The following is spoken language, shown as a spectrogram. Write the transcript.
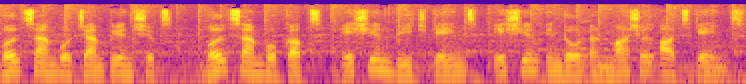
World Sambo Championships, World Sambo Cups, Asian Beach Games, Asian Indoor and Martial Arts Games.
